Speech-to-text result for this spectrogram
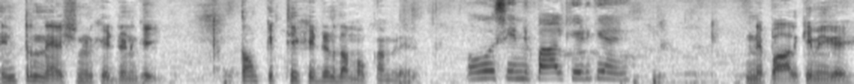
ਇੰਟਰਨੈਸ਼ਨਲ ਖੇਡਣ ਗਈ ਤਾਂ ਉਹ ਕਿੱਥੇ ਖੇਡਣ ਦਾ ਮੌਕਾ ਮਿਲਿਆ? ਉਹ ਅਸੀਂ ਨੇਪਾਲ ਖੇਡ ਕੇ ਆਏ। ਨੇਪਾਲ ਕਿਵੇਂ ਗਏ?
